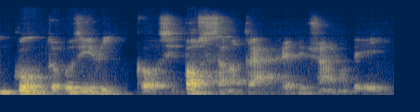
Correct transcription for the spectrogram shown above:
incontro così ricco si possano trarre, diciamo, dei,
